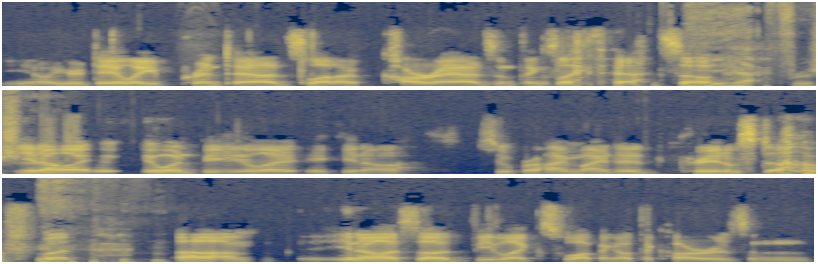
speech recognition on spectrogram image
you know your daily print ads, a lot of car ads and things like that. So Yeah, for sure. you know, I, it wouldn't be like you know super high-minded creative stuff, but um, you know, so it'd be like swapping out the cars and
